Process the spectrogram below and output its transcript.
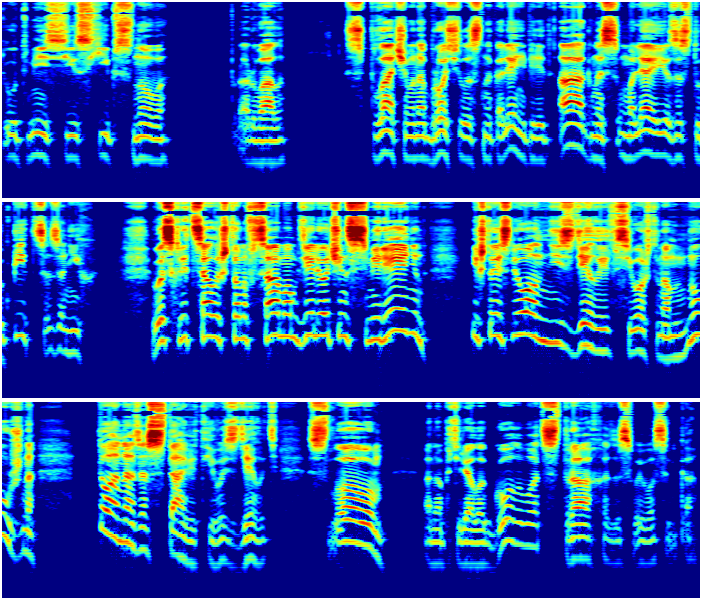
Тут миссис Хип снова прорвала. С плачем она бросилась на колени перед Агнес, умоляя ее заступиться за них восклицала, что он в самом деле очень смиренен, и что если он не сделает всего, что нам нужно, то она заставит его сделать. Словом, она потеряла голову от страха за своего сынка.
